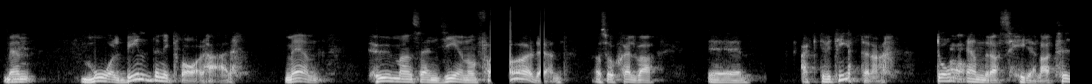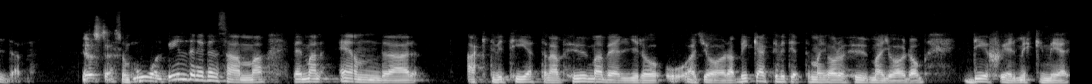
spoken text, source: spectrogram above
Men målbilden är kvar här. Men hur man sen genomför den, alltså själva eh, aktiviteterna, de ja. ändras hela tiden. Just det. Så målbilden är densamma, men man ändrar aktiviteterna, hur man väljer att, att göra, vilka aktiviteter man gör och hur man gör dem, det sker mycket mer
